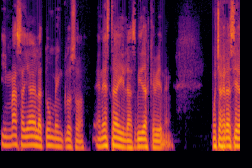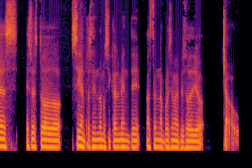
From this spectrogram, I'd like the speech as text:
y más allá de la tumba incluso, en esta y las vidas que vienen. Muchas gracias. Eso es todo. Sigan trascendiendo musicalmente. Hasta un próximo episodio. Chao.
